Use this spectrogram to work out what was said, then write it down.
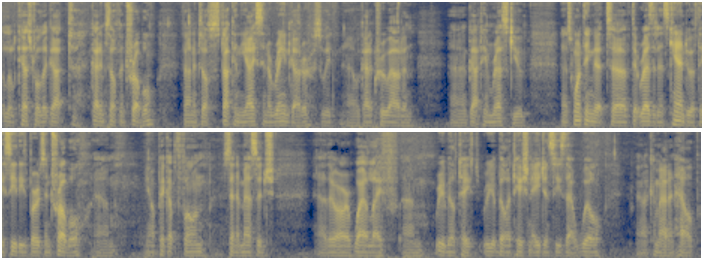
a, little kestrel that got got himself in trouble. Found himself stuck in the ice in a rain gutter, so we, uh, we got a crew out and uh, got him rescued. That's one thing that uh, that residents can do if they see these birds in trouble. Um, you know, pick up the phone, send a message. Uh, there are wildlife um, rehabilitation, rehabilitation agencies that will uh, come out and help.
